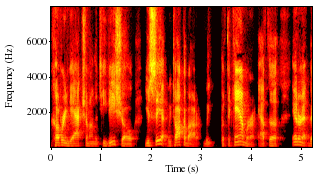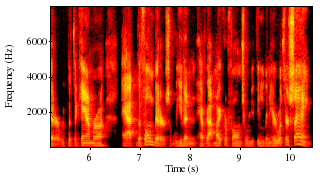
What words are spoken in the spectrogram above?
covering action on the TV show, you see it. We talk about it. We put the camera at the internet bidder. We put the camera at the phone bidders. We even have got microphones where you can even hear what they're saying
